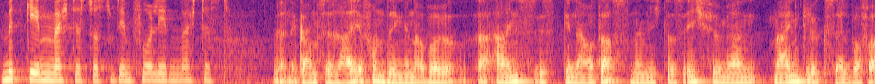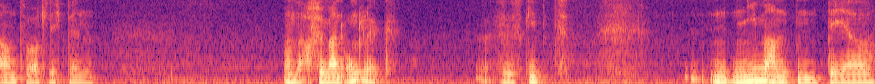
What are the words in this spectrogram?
mitgeben möchtest, was du dem vorleben möchtest? eine ganze Reihe von Dingen, aber eins ist genau das, nämlich dass ich für mein, mein Glück selber verantwortlich bin. Und auch für mein Unglück. Also es gibt niemanden, der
